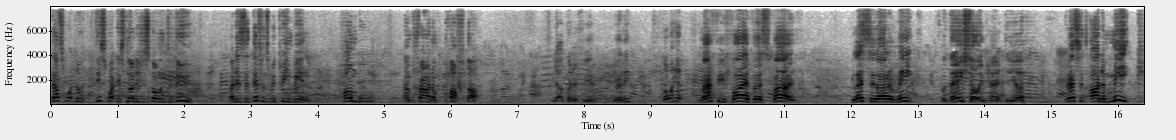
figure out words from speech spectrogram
that's what the, this what this knowledge is going to do. But there's a difference between being humble and proud and puffed up. yeah, I got it for you. You ready? Go ahead. Matthew 5, verse 5. Blessed are the meek, for they shall inherit the earth. Blessed are the meek.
